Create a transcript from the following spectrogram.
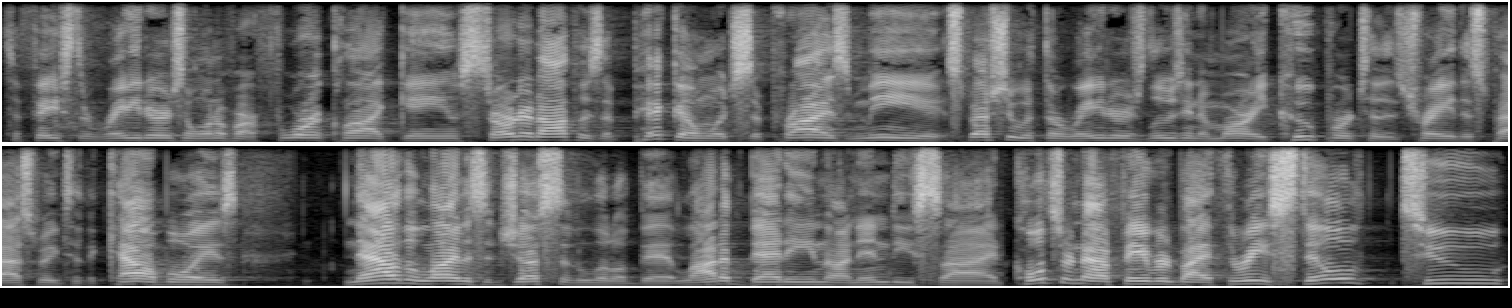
to face the Raiders in one of our four o'clock games? Started off as a pick 'em, which surprised me, especially with the Raiders losing Amari Cooper to the trade this past week to the Cowboys. Now the line is adjusted a little bit. A lot of betting on Indy's side. Colts are now favored by three. Still two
